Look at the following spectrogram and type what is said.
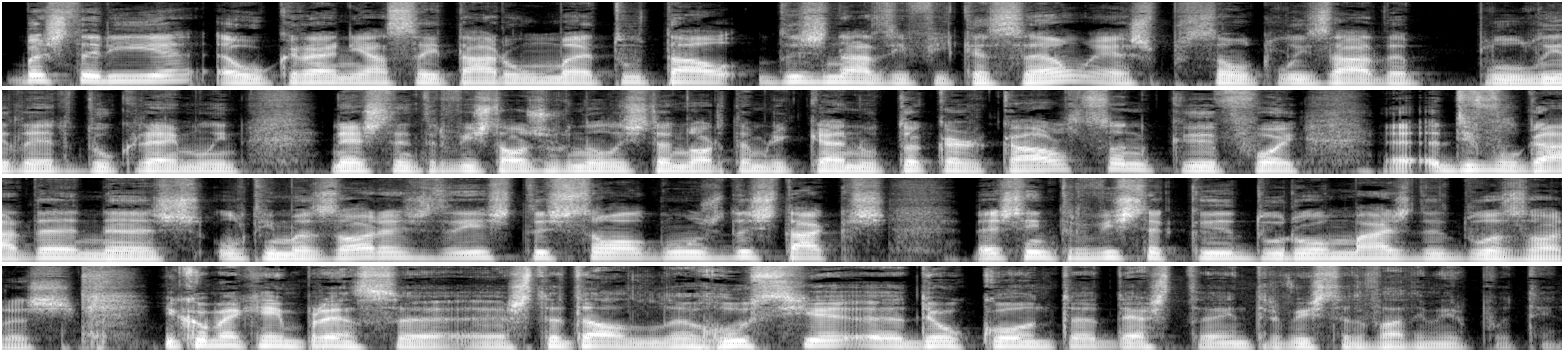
bastaria a Ucrânia aceitar uma total desnazificação, é a expressão utilizada pelo líder do Kremlin nesta entrevista ao jornalista norte-americano Tucker Carlson, que foi uh, divulgada nas últimas horas. Estes são alguns destaques desta entrevista que durou mais de duas horas. E como é que a imprensa eh, estatal da Rússia uh, deu conta desta entrevista de Vladimir Putin?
